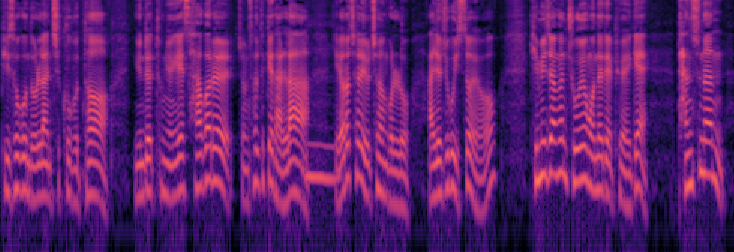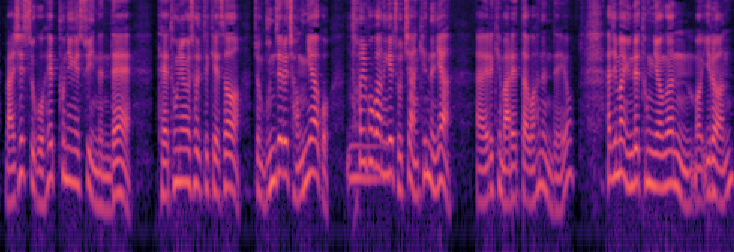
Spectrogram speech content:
비속어 논란 직후부터 윤 대통령의 사과를 좀 설득해 달라 음. 여러 차례 요청한 걸로 알려지고 있어요. 김 의장은 조영 원내대표에게 단순한 말실수고 해프닝일 수 있는데 대통령을 설득해서 좀 문제를 정리하고 털고 음. 가는 게 좋지 않겠느냐 아, 이렇게 말했다고 하는데요. 하지만 윤 대통령은 뭐 이런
